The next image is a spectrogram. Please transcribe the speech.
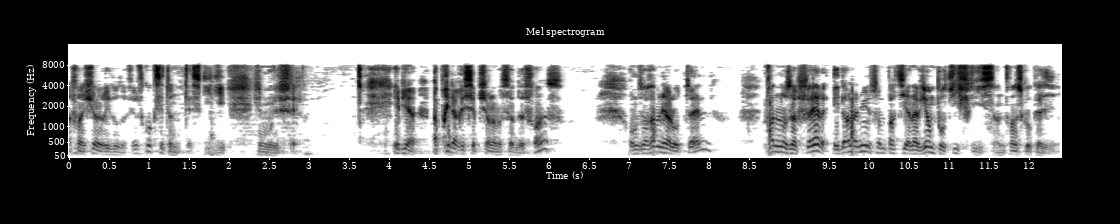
à franchir le rideau de fer. Je crois que c'est un test qui, qui, qui voulu faire. Eh bien, après la réception de l'ambassade de France, on nous a ramenés à l'hôtel, prendre nos affaires, et dans la nuit, nous sommes partis en avion pour Tiflis, en Transcaucasie.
